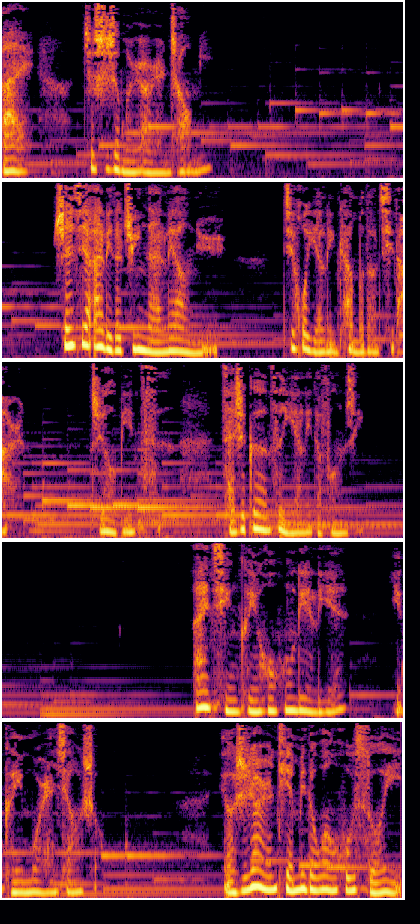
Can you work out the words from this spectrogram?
爱，就是这么让人着迷。深陷爱里的俊男靓女，几乎眼里看不到其他人，只有彼此，才是各自眼里的风景。爱情可以轰轰烈烈，也可以默然相守。有时让人甜蜜的忘乎所以，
